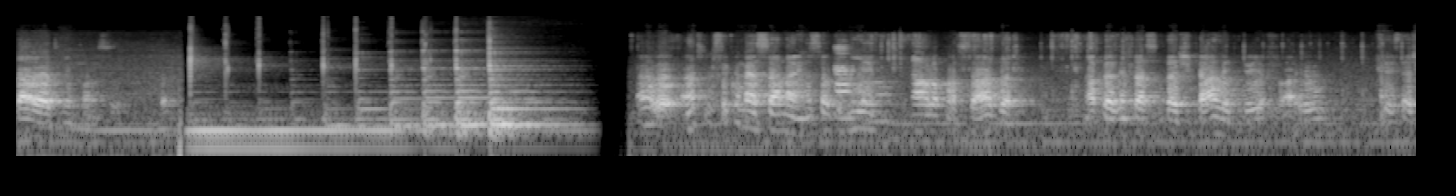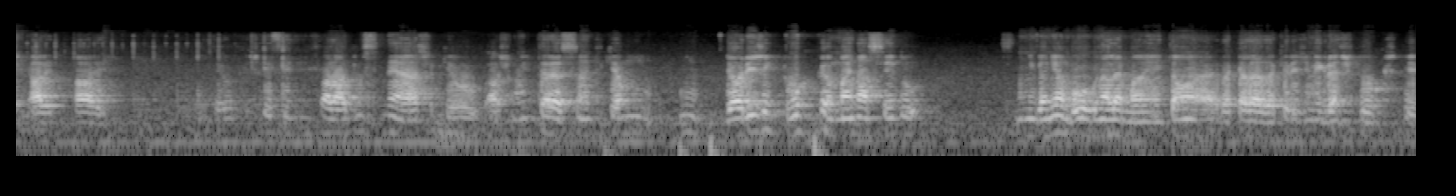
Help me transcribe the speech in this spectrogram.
Tá ótimo, então. Ah, eu- Antes de você começar, Marina, só que Ah, me tá. que na aula passada, na apresentação da Scarlett, eu ia falar, eu não sei se a Scarlett fala, eu esqueci de falar de um cineasta que eu acho muito interessante, que é um, um de origem turca, mas nascido, se não me engano, em Hamburgo, na Alemanha. Então, é daquela, daqueles imigrantes turcos que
